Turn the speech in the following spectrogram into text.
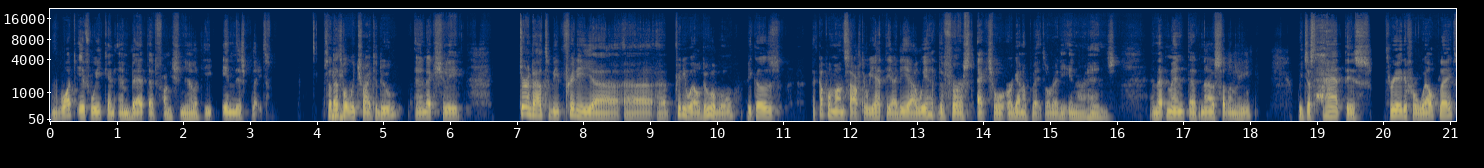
what if we can embed that functionality in this plate? So that's Mhm. what we tried to do, and actually turned out to be pretty uh, uh, pretty well doable because a couple months after we had the idea, we had the first actual organoplate already in our hands, and that meant that now suddenly we just had this 384 well plate,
